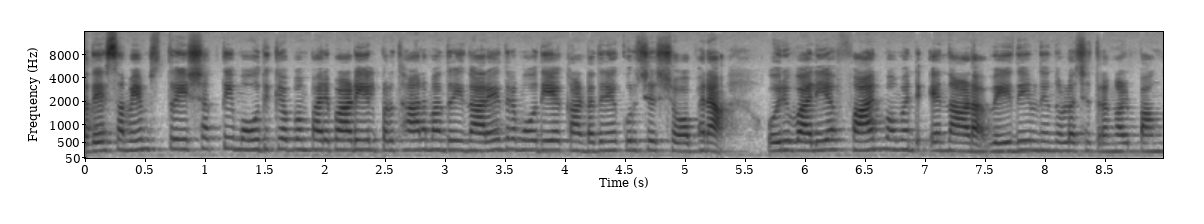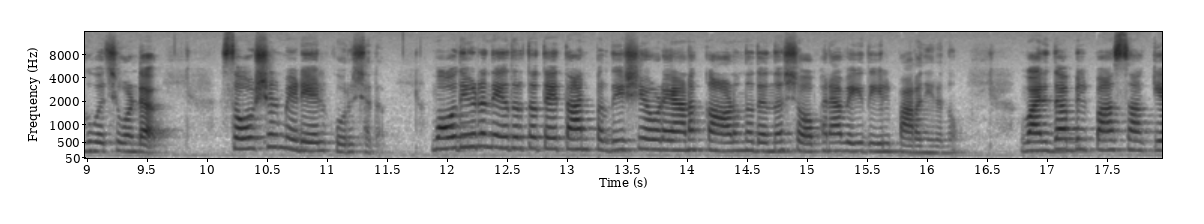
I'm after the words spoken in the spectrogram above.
അതേസമയം സ്ത്രീശക്തി മോദിക്കൊപ്പം പരിപാടിയിൽ പ്രധാനമന്ത്രി നരേന്ദ്രമോദിയെ കണ്ടതിനെക്കുറിച്ച് ശോഭന ഒരു വലിയ ഫാൻ മൊമെന്റ് എന്നാണ് വേദിയിൽ നിന്നുള്ള ചിത്രങ്ങൾ പങ്കുവച്ചുകൊണ്ട് സോഷ്യൽ മീഡിയയിൽ കുറിച്ചത്. മോദിയുടെ നേതൃത്വത്തെ താൻ പ്രതീക്ഷയോടെയാണ് കാണുന്നതെന്ന് ശോഭന വേദിയിൽ പറഞ്ഞിരുന്നു. വനിതാ ബിൽ പാസ്സാക്കിയ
